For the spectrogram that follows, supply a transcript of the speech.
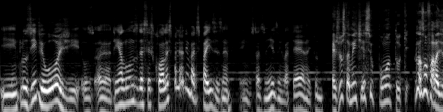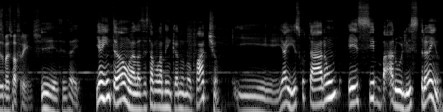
E, inclusive, hoje, os, uh, tem alunos dessa escola espalhados em vários países, né? Tem nos Estados Unidos, Inglaterra e tudo. É justamente esse o ponto. que Nós vamos falar disso mais pra frente. Isso, isso aí. E aí, então, elas estavam lá brincando no pátio e, e aí escutaram esse barulho estranho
